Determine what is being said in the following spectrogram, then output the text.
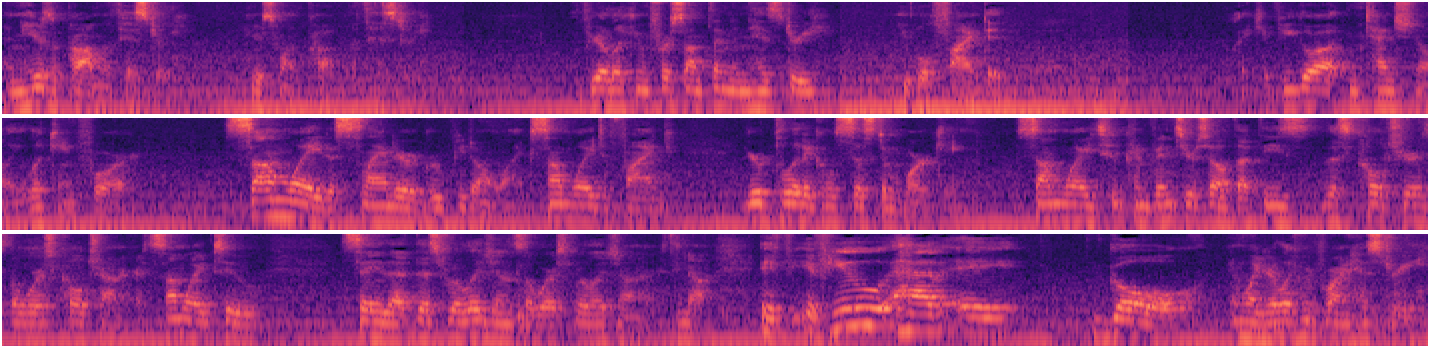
And here's a problem with history. Here's one problem with history. If you're looking for something in history, you will find it. Like, if you go out intentionally looking for some way to slander a group you don't like, some way to find your political system working, some way to convince yourself that these this culture is the worst culture on earth, some way to say that this religion is the worst religion on earth. You know, if if you have a goal in what you're looking for in history,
